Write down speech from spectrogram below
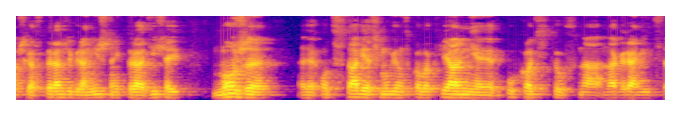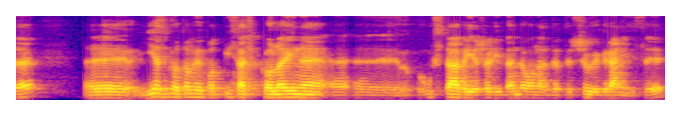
przykład Straży Granicznej, która dzisiaj może odstawiać, mówiąc kolokwialnie, uchodźców na, na granicę, jest gotowy podpisać kolejne ustawy, jeżeli będą one dotyczyły granicy.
